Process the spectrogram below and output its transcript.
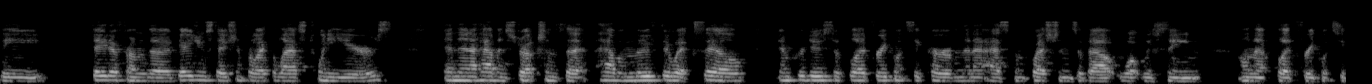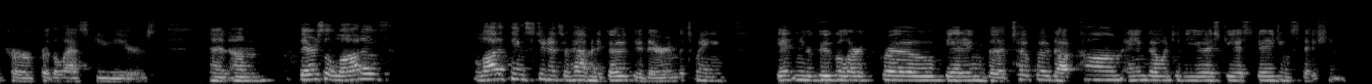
the data from the gauging station for like the last 20 years. And then I have instructions that have them move through Excel and produce a flood frequency curve. And then I ask them questions about what we've seen on that flood frequency curve for the last few years. And um, there's a lot of a lot of things students are having to go through there in between getting your Google Earth Pro, getting the topo.com, and going to the USGS gauging station.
